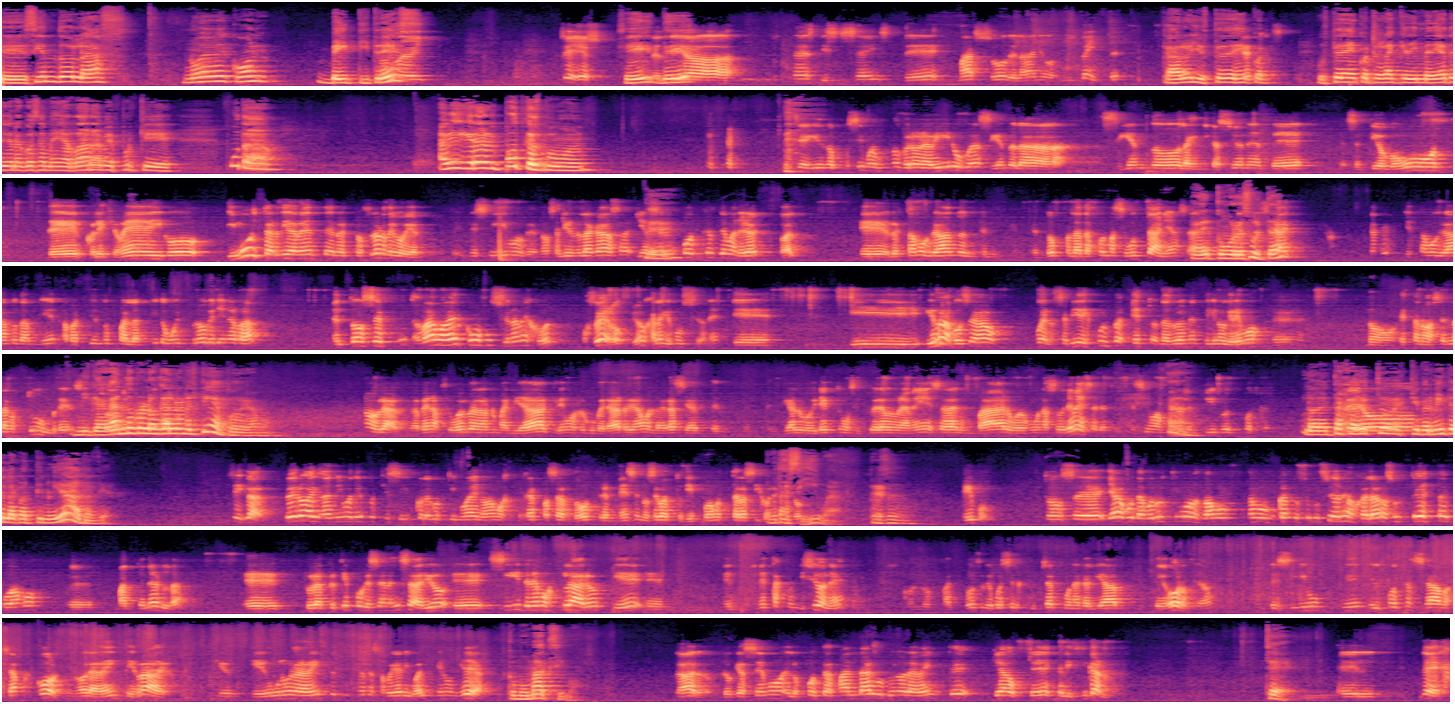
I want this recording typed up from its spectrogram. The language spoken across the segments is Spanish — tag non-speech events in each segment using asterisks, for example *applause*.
eh, siendo las 9 con 23. Sí, eso. Sí, del de- día 16 de marzo del año 2020. Claro, y ustedes, ustedes encontrarán que de inmediato hay una cosa media rara, ¿ves? Porque, puta, había que grabar el podcast, pues. Sí, aquí nos pusimos en coronavirus, siguiendo, la, siguiendo las indicaciones del sentido común, del colegio médico y muy tardíamente nuestro flor de gobierno. Decidimos de no salir de la casa y hacer Sí. un podcast de manera virtual. Eh, lo estamos grabando en, en- en dos plataformas simultáneas. o sea, A ver cómo resulta. Skype, y estamos grabando también a partir de un parlantito muy pro que tiene RAM. Entonces, vamos a ver cómo funciona mejor. O sea, obvio, ojalá que funcione. Eh, y, y rap, o sea, bueno, se pide disculpas. Esto, naturalmente, que no queremos. eh, no, esta no va a ser la costumbre. Ni cagando prolongarlo en el tiempo, digamos. No, claro, apenas se vuelve a la normalidad, queremos recuperar, digamos, la gracia del, del- del diálogo directo, como si estuviéramos en una mesa, en un bar o en una sobremesa, que decimos menos el espíritu del podcast. La ventaja Pero- de esto es que permite la continuidad también. Sí, claro, pero hay- al mismo tiempo es que seguir con la continuidad y no vamos a dejar pasar dos, tres meses, no sé cuánto tiempo vamos a estar así con Puta, esto. sí, weón. Entonces, Sí, po. Entonces, ya, puta, por último, nos vamos, estamos buscando soluciones, ojalá resulte esta y podamos eh, mantenerla eh, durante el tiempo que sea necesario. Eh, sí tenemos claro que eh, en, en estas condiciones, con los factores que puede ser escuchar con una calidad peor, digamos, decidimos que el podcast sea, más- sea más corto, una hora veinte y radio. Que, que una hora veinte tú puedes desarrollar igual que una idea. como máximo. Claro, lo que hacemos en los podcasts más largos de una hora veinte, queda a ustedes calificarlo. Sí. El, eh,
